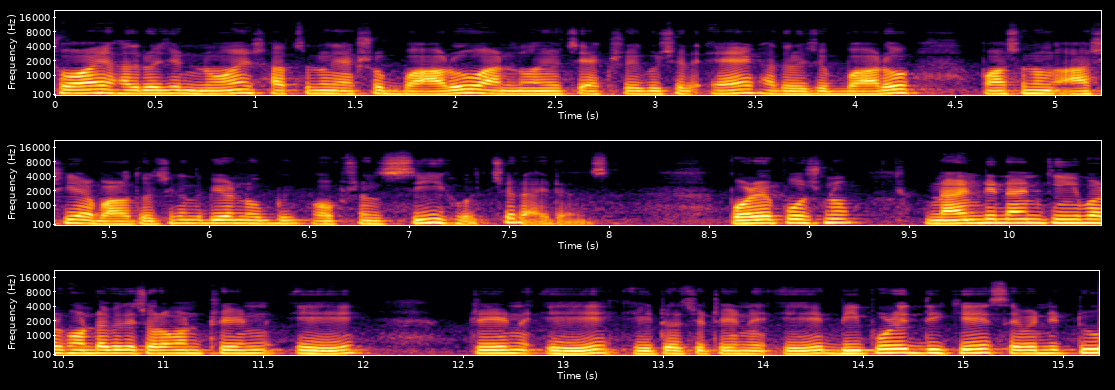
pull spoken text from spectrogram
ছয়, হাতে রয়েছে নয় সাতশো নং একশো বারো আর নয় হচ্ছে একশো একুশের এক, হাতে রয়েছে বারো পাঁচশো নং আশি আর বারোতে হচ্ছে কিন্তু বিরানব্বই। অপশান সি হচ্ছে রাইট অ্যান্সার পরের প্রশ্ন নাইনটি নাইন কিমি পার ঘণ্টা বেগে চলমান ট্রেন এ ট্রেন এ এইটা হচ্ছে ট্রেন এ বিপরীত দিকে সেভেন্টি টু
